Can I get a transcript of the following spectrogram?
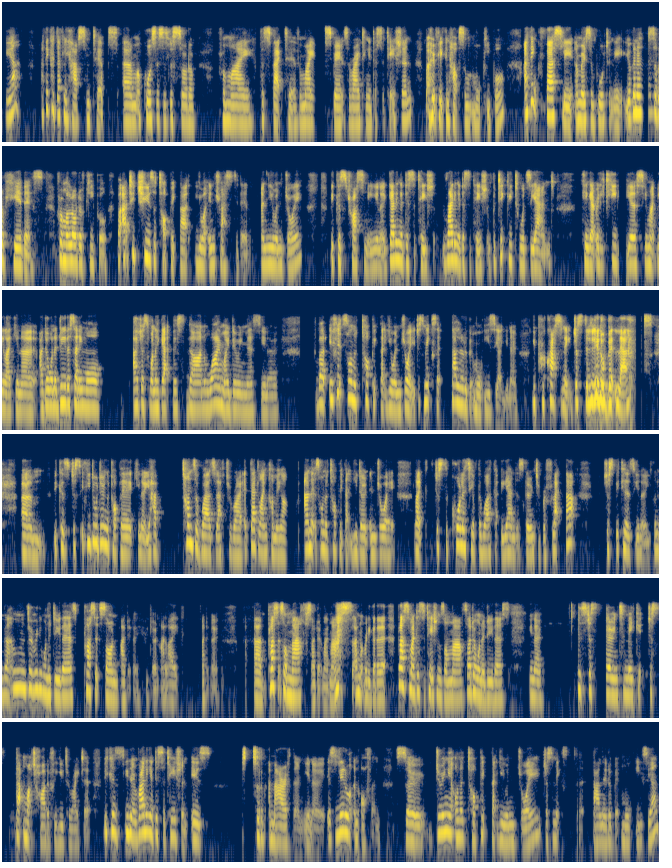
yeah i think i definitely have some tips um, of course this is just sort of from my perspective and my experience of writing a dissertation, but hopefully it can help some more people. I think, firstly, and most importantly, you're going to sort of hear this from a lot of people, but actually choose a topic that you are interested in and you enjoy. Because trust me, you know, getting a dissertation, writing a dissertation, particularly towards the end, can get really tedious. You might be like, you know, I don't want to do this anymore. I just want to get this done. Why am I doing this? You know, but if it's on a topic that you enjoy, it just makes it that little bit more easier, you know. You procrastinate just a little bit less. Um, because just if you do doing a topic, you know, you have tons of words left to write, a deadline coming up, and it's on a topic that you don't enjoy, like just the quality of the work at the end is going to reflect that. Just because you know you're going to be like, mm, don't really want to do this. Plus, it's on I don't know who don't I like. I don't know um, plus, it's on maths. I don't like maths. I'm not really good at it. Plus, my dissertation's on maths. I don't want to do this. You know, it's just going to make it just that much harder for you to write it. Because you know writing a dissertation is sort of a marathon you know it's little and often. So doing it on a topic that you enjoy just makes it that little bit more easier.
